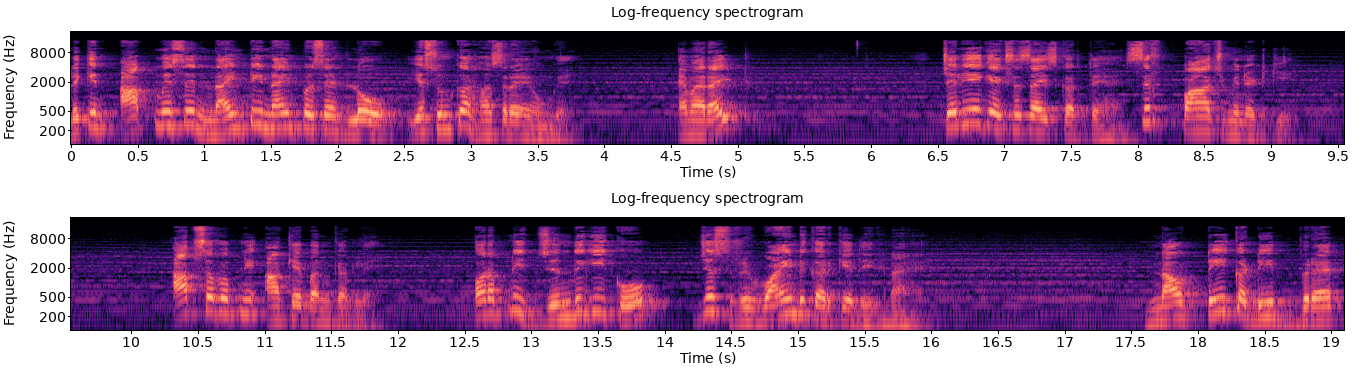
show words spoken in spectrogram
लेकिन आप में से 99% परसेंट लोग ये सुनकर हंस रहे होंगे। एम आई राइट चलिए एक एक्सरसाइज करते हैं, सिर्फ़ पाँच मिनट की। आप सब अपनी आँखें बंद कर लें और अपनी ज़िंदगी को जस्ट रिवाइंड करके देखना है। Now take a deep breath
